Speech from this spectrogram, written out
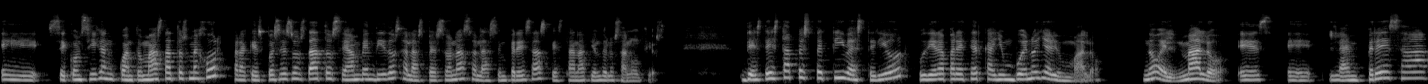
eh, se consigan cuanto más datos mejor, para que después esos datos sean vendidos a las personas o las empresas que están haciendo los anuncios. Desde esta perspectiva exterior pudiera parecer que hay un bueno y hay un malo. ¿No? El malo es eh, la empresa,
